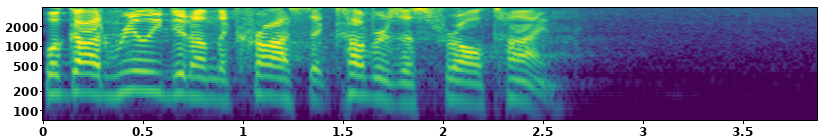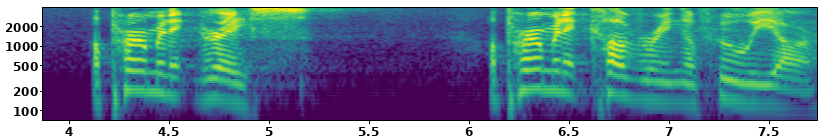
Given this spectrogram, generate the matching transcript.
what God really did on the cross that covers us for all time a permanent grace, a permanent covering of who we are.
